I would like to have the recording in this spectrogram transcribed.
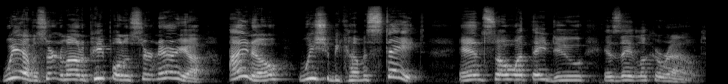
we have a certain amount of people in a certain area. I know, we should become a state. And so what they do is they look around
